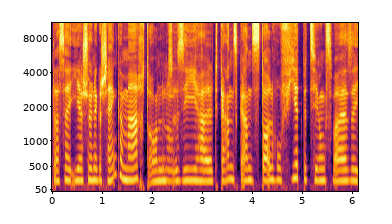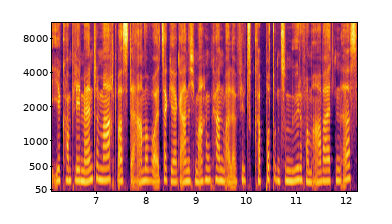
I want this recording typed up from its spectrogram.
dass er ihr schöne Geschenke macht und genau. sie halt ganz, ganz doll hofiert, beziehungsweise ihr Komplimente macht, was der arme Wojciech ja gar nicht machen kann, weil er viel zu kaputt und zu müde vom Arbeiten ist.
